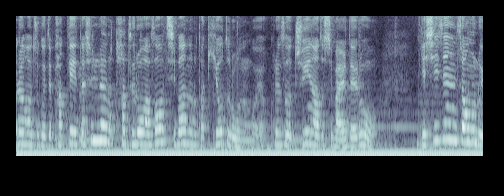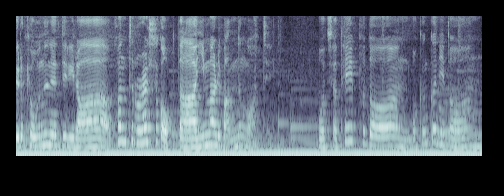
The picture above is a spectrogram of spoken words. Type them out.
그래가지고 이제 밖에 있다 실내로 다 들어와서 집 안으로 다 기어 들어오는 거예요. 그래서 주인 아저씨 말대로 이게 시즌성으로 이렇게 오는 애들이라 컨트롤 할 수가 없다. 이 말이 맞는 것 같아. 뭐 진짜 테이프던 뭐 끈끈이던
